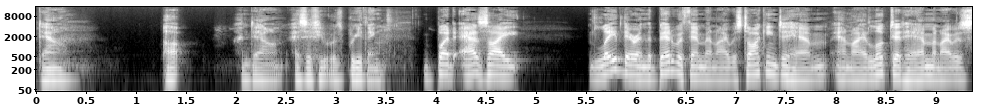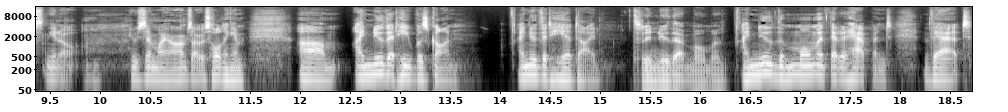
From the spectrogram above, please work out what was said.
down, up, and down as if he was breathing. But as I laid there in the bed with him and I was talking to him and I looked at him and I was, you know, he was in my arms. I was holding him. Um, I knew that he was gone. I knew that he had died. So you knew that moment. I knew the moment that it happened that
